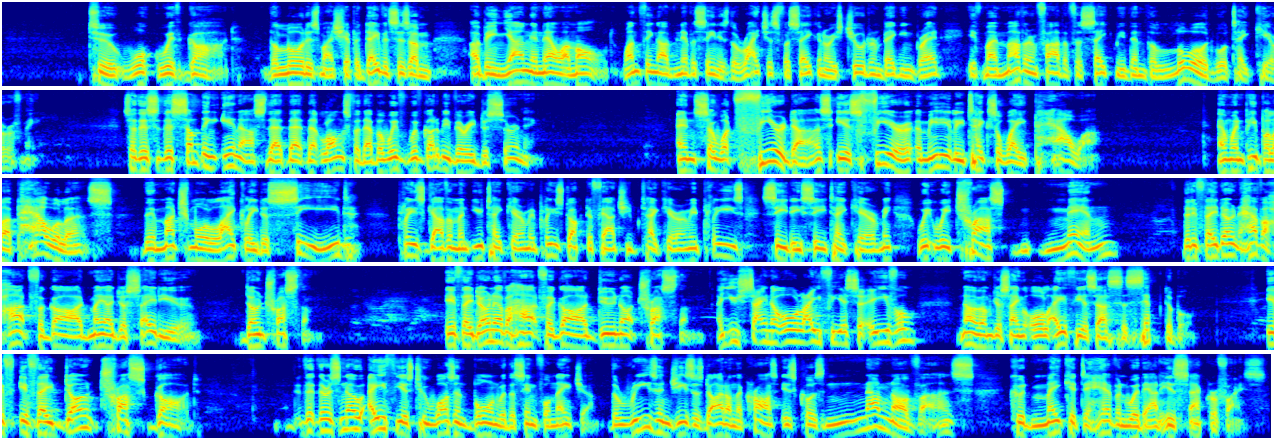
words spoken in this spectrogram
to walk with God. The Lord is my shepherd. David says, I'm I've been young and now I'm old. One thing I've never seen is the righteous forsaken or his children begging bread. If my mother and father forsake me, then the Lord will take care of me. So there's, there's something in us that, that, that longs for that, but we've, we've got to be very discerning. And so, what fear does is fear immediately takes away power. And when people are powerless, they're much more likely to cede Please, government, you take care of me. Please, Dr. Fauci, take care of me. Please, CDC, take care of me. We, we trust men that if they don't have a heart for God, may I just say to you, don't trust them. If they don't have a heart for God, do not trust them. Are you saying that all atheists are evil? No, I'm just saying all atheists are susceptible. If, if they don't trust God, there is no atheist who wasn't born with a sinful nature. The reason Jesus died on the cross is because none of us could make it to heaven without his sacrifice.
